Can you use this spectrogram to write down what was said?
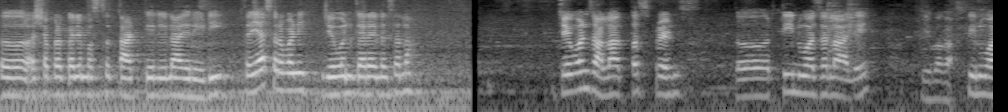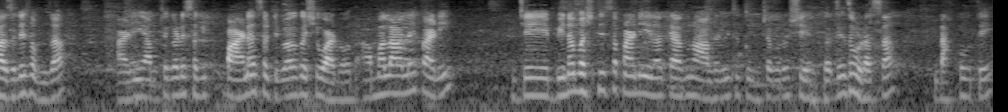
तर अशा प्रकारे मस्त ताट केलेलं आहे रेडी तर या सर्वांनी जेवण करायला चला. जेवण झालं आत्ताच फ्रेंड्स तर तीन वाजायला आले. हे बघा तीन वाजले समजा. आणि आमच्याकडे सगळी पाण्यासाठी बघा कशी वाढवत आम्हाला आलं आहे पाणी. जे बिना मशनीचं पाणी आहे ना ते अजून आलं नाही. ते तुमच्याबरोबर शेअर करते थोडासा. दाखवते.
